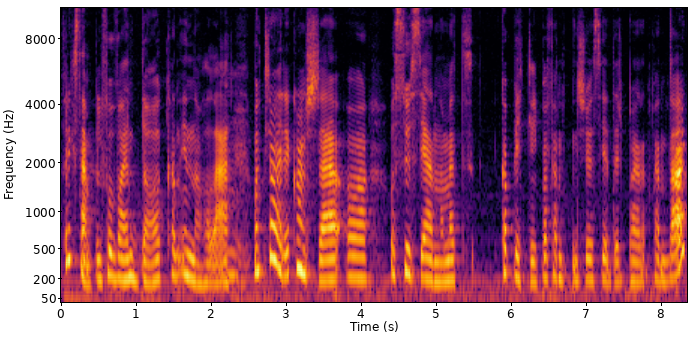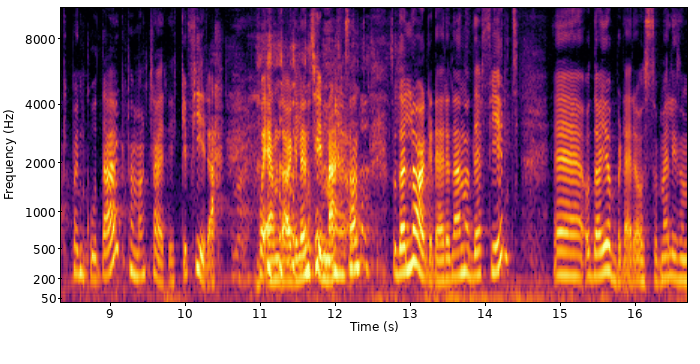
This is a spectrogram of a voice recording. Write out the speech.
F.eks. For, for hva en dag kan inneholde. Man klarer kanskje å, å suse gjennom et kapittel på 15-20 sider på en, på en dag, på en god dag, men man klarer ikke fire på en dag eller en time. Sant? Så da lager dere den, og det er fint. Eh, og da jobber dere også med liksom,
